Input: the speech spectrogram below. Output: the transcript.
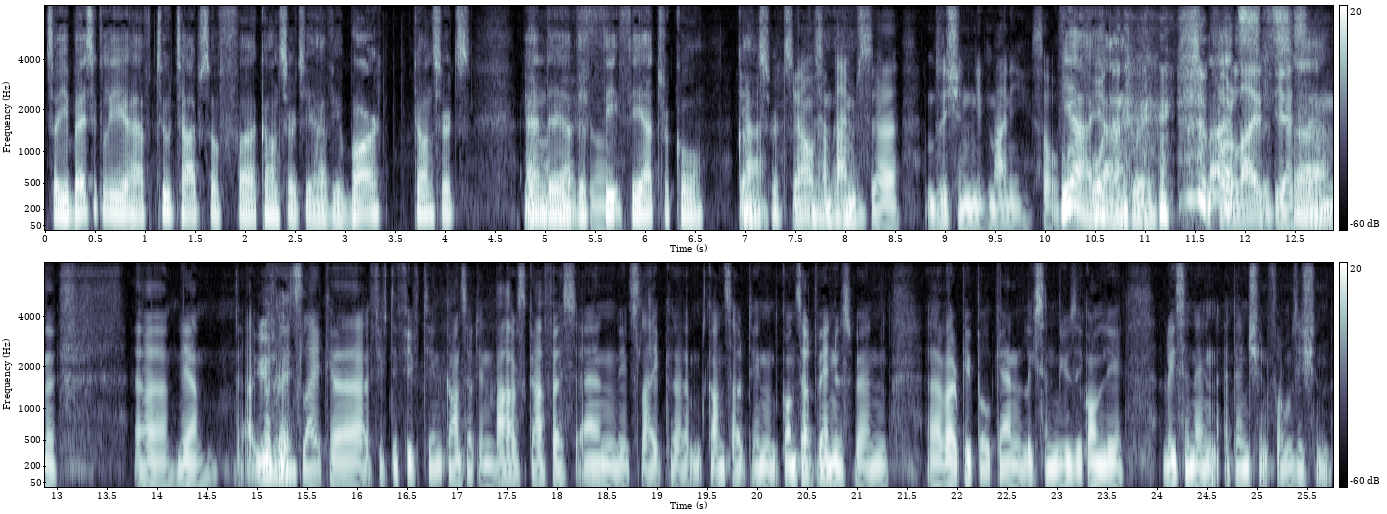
so you basically have two types of uh, concerts. You have your bar concerts, and they yeah, have the, sure. the theatrical Yeah, concerts. you know, on the other sometimes uh, musicians need money, so for Yeah, food yeah, I and agree. No, for it's- life, it's, yes, uh, and uh, uh, yeah. Uh, usually Okay. it's like uh, 50-50 in concert in bars, cafes, and it's like um, concert in concert venues when uh, where people can listen music only, listen and attention for musician.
